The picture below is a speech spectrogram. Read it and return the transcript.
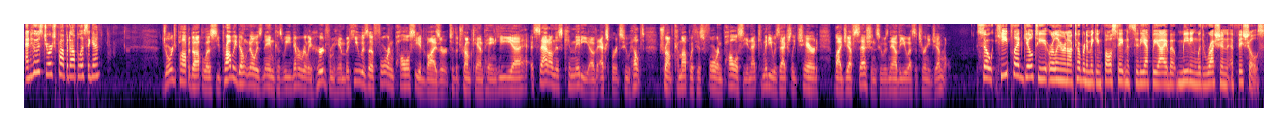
And who's George Papadopoulos again? George Papadopoulos, you probably don't know his name because we never really heard from him, but he was a foreign policy advisor to the Trump campaign. He uh, sat on this committee of experts who helped Trump come up with his foreign policy, and that committee was actually chaired by Jeff Sessions, who is now the U.S. Attorney General. So he pled guilty earlier in October to making false statements to the FBI about meeting with Russian officials.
